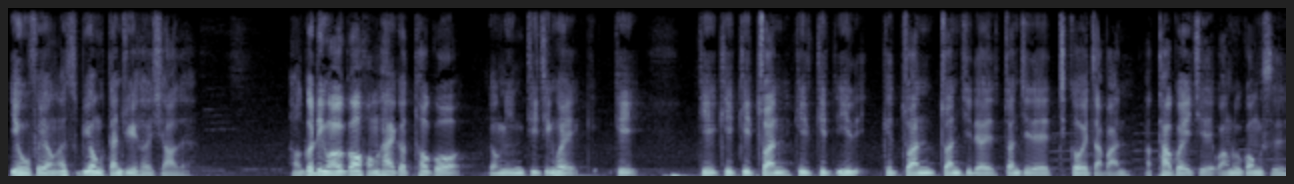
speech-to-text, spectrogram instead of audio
业务费用，那是不用单据核销的。好，个另外一个鸿海，个透过永宁基金会去去去去赚去去去。去专专机的专机的各位值班啊，透过一些网络公司，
